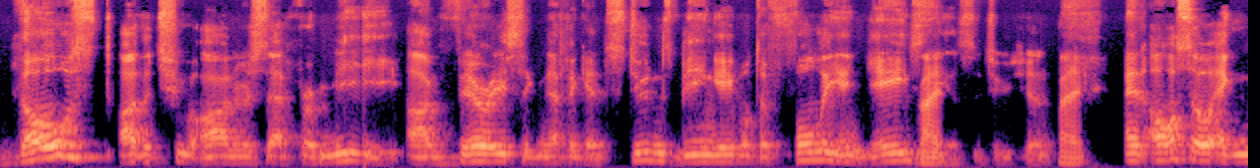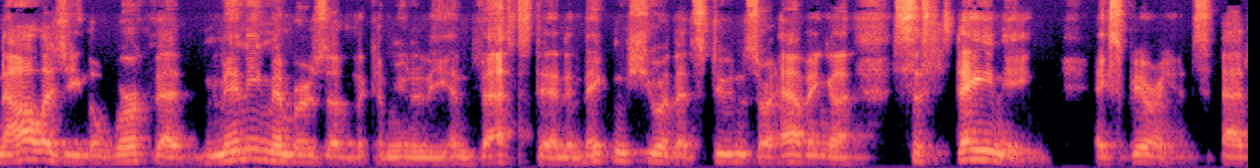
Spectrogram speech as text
those are the two honors that for me are very significant students being able to fully engage right. the institution right. and also acknowledging the work that many members of the community invest in and making sure that students are having a sustaining experience at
